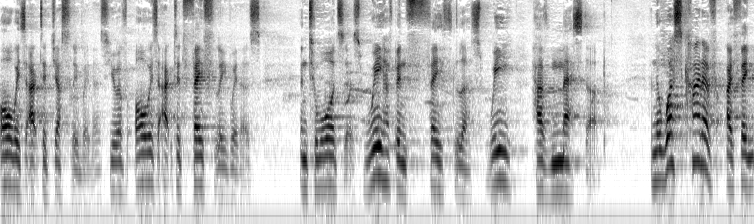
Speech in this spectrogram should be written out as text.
always acted justly with us. You have always acted faithfully with us and towards us. We have been faithless. We have messed up. And the worst kind of, I think,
